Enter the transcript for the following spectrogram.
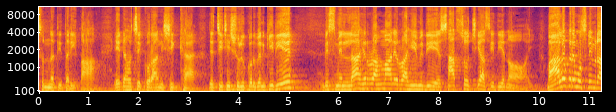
সুন্নতি তরিকা। এটা হচ্ছে কোরআনী শিক্ষা যে চিঠি শুরু করবেন কি দিয়ে? বিসমিল্লাহির রহমানের রাহিম দিয়ে, সাতশো ছিয়াশি দিয়ে নয়। ভালো করে মুসলিমরা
